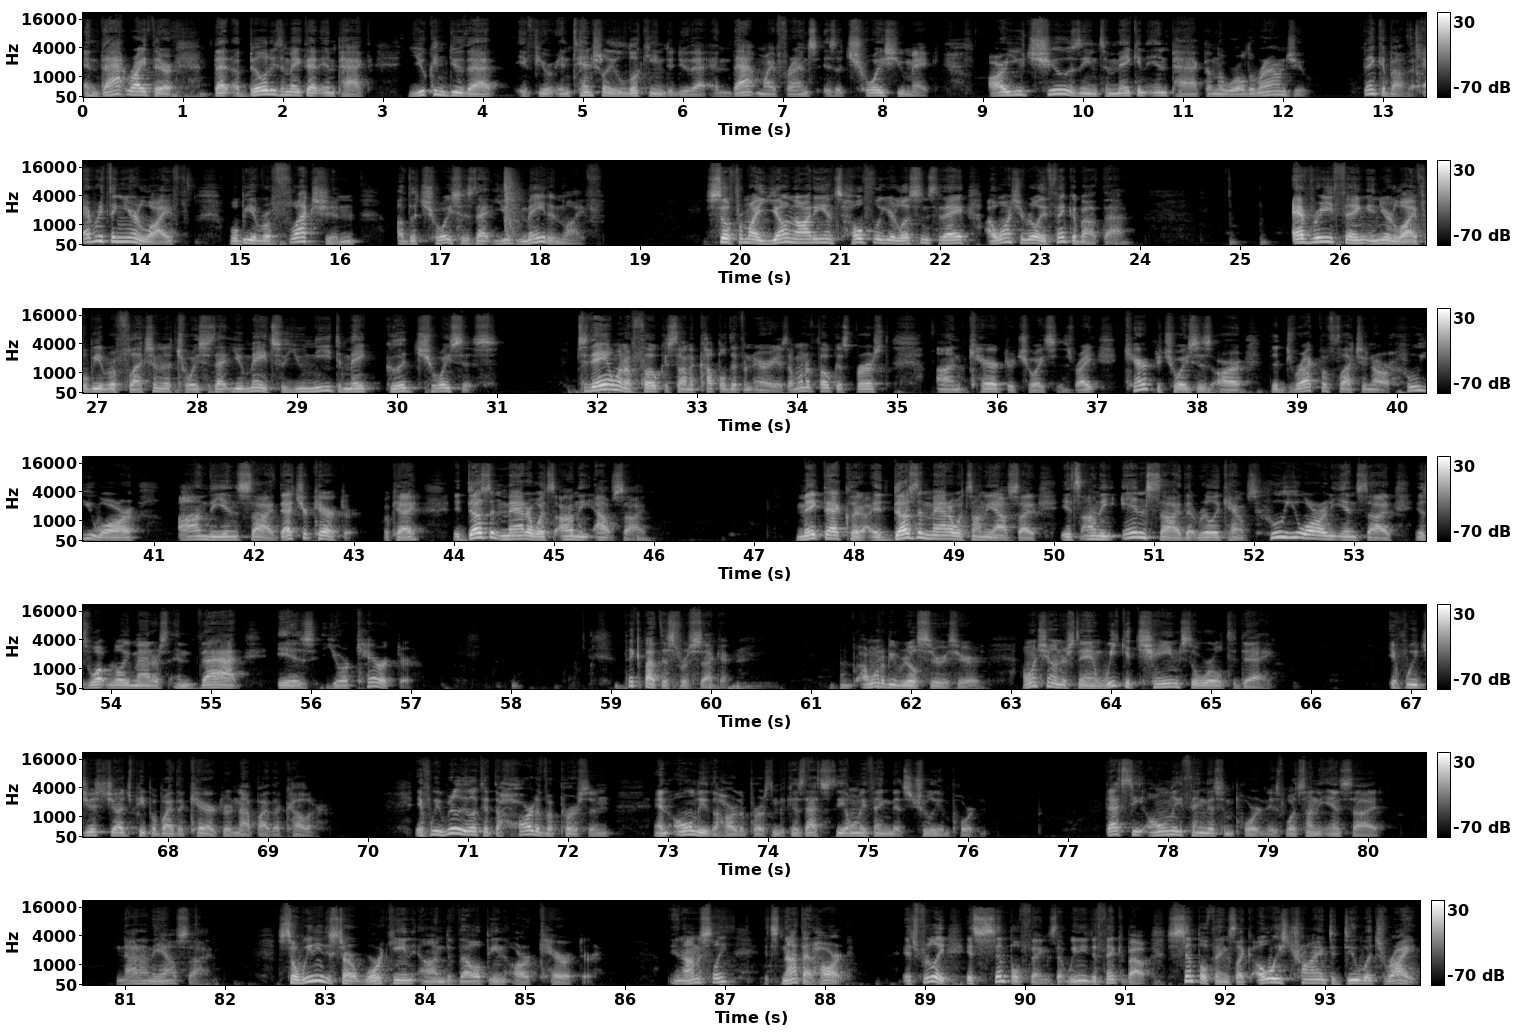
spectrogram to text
And that right there, that ability to make that impact, you can do that if you're intentionally looking to do that. And that, my friends, is a choice you make. Are you choosing to make an impact on the world around you? Think about it. Everything in your life will be a reflection of the choices that you've made in life. So, for my young audience, hopefully you're listening today, I want you to really think about that. Everything in your life will be a reflection of the choices that you made. So, you need to make good choices. Today, I want to focus on a couple different areas. I want to focus first on character choices, right? Character choices are the direct reflection of who you are on the inside. That's your character, okay? It doesn't matter what's on the outside. Make that clear. It doesn't matter what's on the outside. It's on the inside that really counts. Who you are on the inside is what really matters, and that is your character. Think about this for a second. I want to be real serious here. I want you to understand we could change the world today if we just judge people by their character, and not by their color. If we really looked at the heart of a person and only the heart of a person, because that's the only thing that's truly important. That's the only thing that's important is what's on the inside, not on the outside. So we need to start working on developing our character. And honestly, it's not that hard. It's really it's simple things that we need to think about. Simple things like always trying to do what's right.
